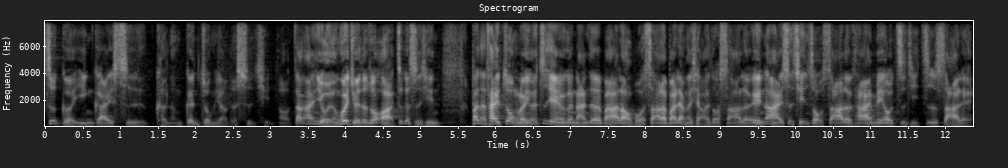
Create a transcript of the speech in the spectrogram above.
这个应该是可能更重要的事情哦。当然有人会觉得说啊，这个死刑判得太重了，因为之前有个男的把他老婆杀了，把两个小孩都杀了，诶，那还是亲手杀了，他还没有自己自杀嘞。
